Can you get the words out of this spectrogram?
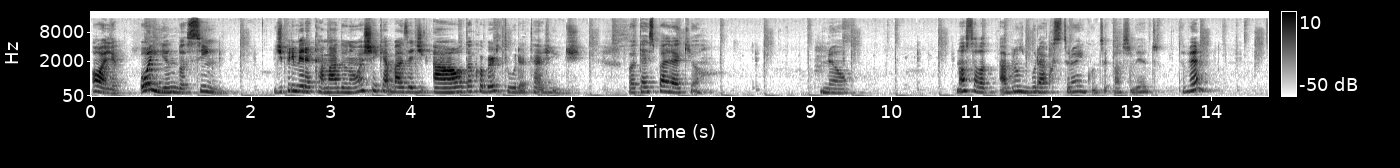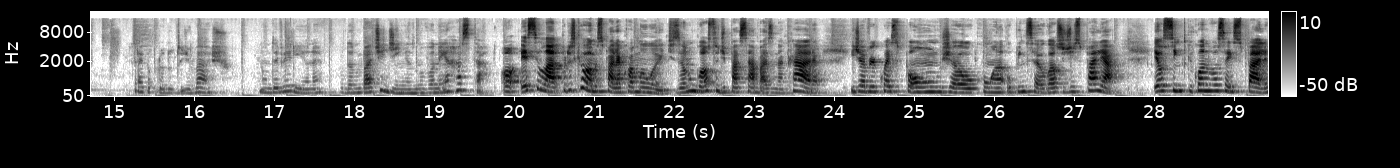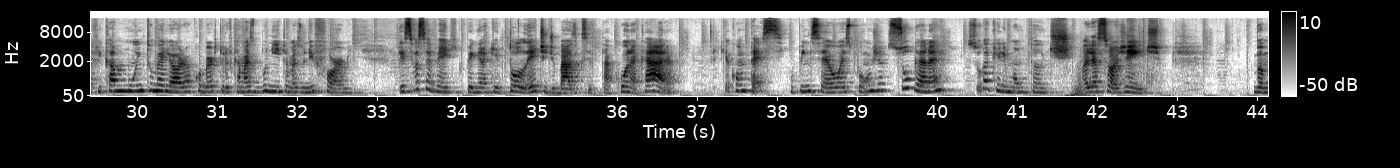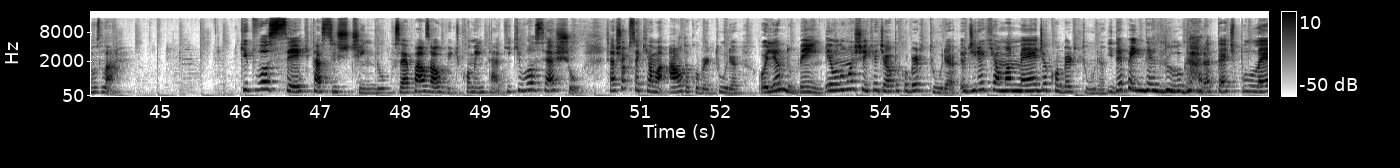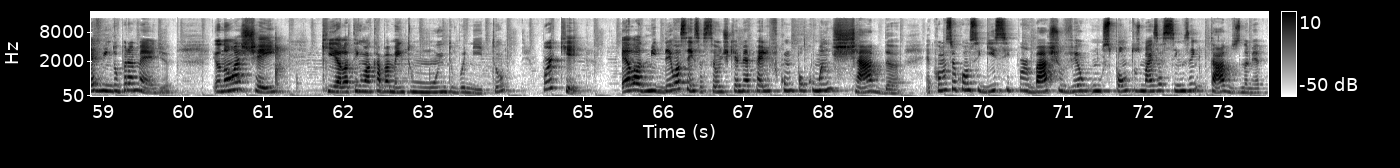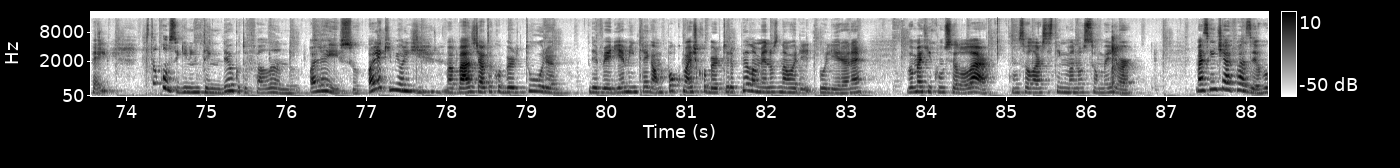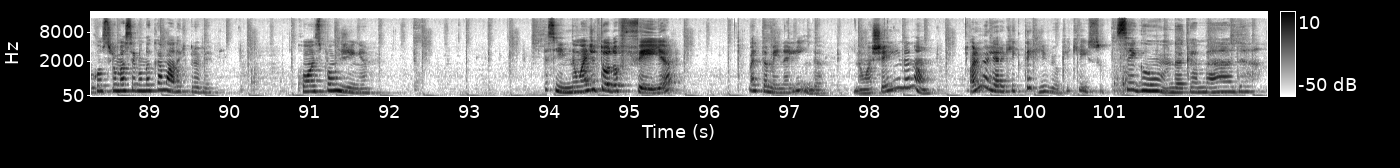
Olha, olhando assim, de primeira camada, eu não achei que a base é de alta cobertura, tá, gente? Vou até espalhar aqui, ó. Não. Nossa, ela abre uns buracos estranhos quando você passa o dedo. Tá vendo? Será que é o produto de baixo? Não deveria, né? Vou dando batidinhas, não vou nem arrastar. Ó, esse lado, por isso que eu amo espalhar com a mão antes. Eu não gosto de passar a base na cara e já vir com a esponja ou com a, o pincel. Eu gosto de espalhar. Eu sinto que quando você espalha, fica muito melhor a cobertura, fica mais bonita, mais uniforme. Porque se você vem aqui pegando aquele tolete de base que você tacou na cara, o que acontece? O pincel, a esponja, suga, né? Suga aquele montante. Olha só, gente. Vamos lá que, que você que tá assistindo, você vai pausar o vídeo comentar o que, que você achou. Você achou que isso aqui é uma alta cobertura? Olhando bem, eu não achei que é de alta cobertura. Eu diria que é uma média cobertura. E dependendo do lugar, até tipo leve indo pra média. Eu não achei que ela tem um acabamento muito bonito. Por quê? Ela me deu a sensação de que a minha pele ficou um pouco manchada. É como se eu conseguisse por baixo ver uns pontos mais acinzentados na minha pele. Estão conseguindo entender o que eu tô falando? Olha isso. Olha que minha olheira. Uma base de alta cobertura deveria me entregar um pouco mais de cobertura, pelo menos na olheira, né? Vamos aqui com o celular? Com o celular vocês têm uma noção melhor. Mas o que a gente vai fazer? Eu vou construir uma segunda camada aqui pra ver com a esponjinha. Assim, não é de todo feia, mas também não é linda. Não achei linda, não. Olha minha olhar aqui, que terrível. O que, que é isso? Segunda camada.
